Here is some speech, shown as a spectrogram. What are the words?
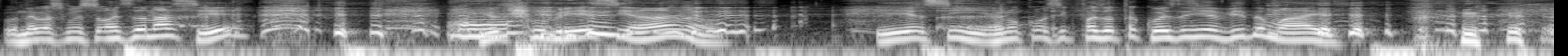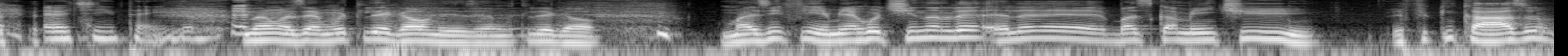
O negócio começou antes de eu nascer. É. Eu descobri esse ano. E assim, eu não consigo fazer outra coisa na minha vida mais. Eu te entendo. Não, mas é muito legal mesmo, é muito legal. Mas enfim, a minha rotina ela é, ela é basicamente. Eu fico em casa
